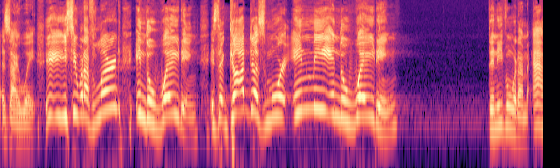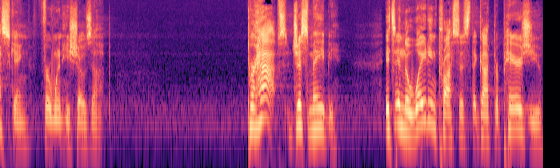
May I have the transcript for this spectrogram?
as I wait. You see, what I've learned in the waiting is that God does more in me in the waiting than even what I'm asking for when He shows up. Perhaps, just maybe, it's in the waiting process that God prepares you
